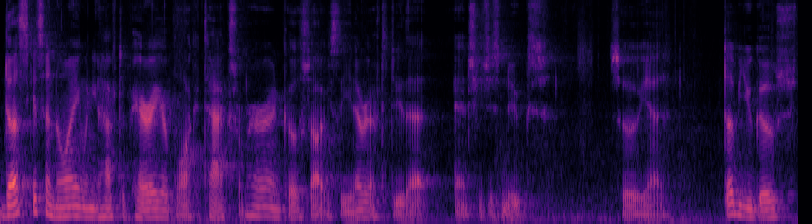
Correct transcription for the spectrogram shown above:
Dust gets annoying when you have to parry or block attacks from her, and Ghost, obviously, you never have to do that, and she just nukes. So, yeah, W Ghost.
